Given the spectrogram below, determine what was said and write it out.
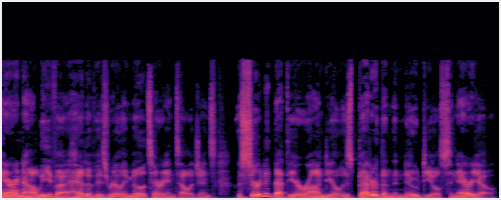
Aaron Haliva, head of Israeli military intelligence, asserted that the Iran deal is better than the no deal scenario.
